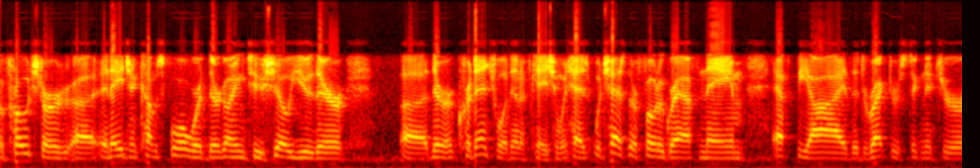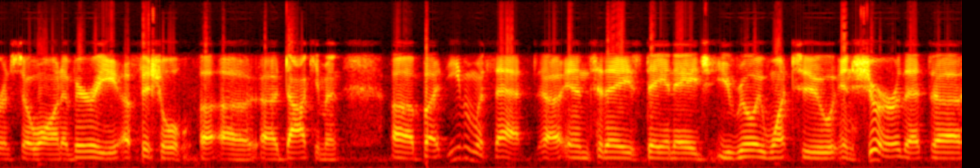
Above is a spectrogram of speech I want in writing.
approached or uh, an agent comes forward, they're going to show you their uh, their credential identification, which has which has their photograph, name, FBI, the director's signature, and so on. A very official uh, uh, uh, document. Uh, but even with that, uh, in today's day and age, you really want to ensure that uh,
